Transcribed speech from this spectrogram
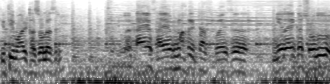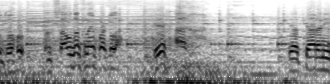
किती माल ठसवलास रे काय साहेब माल टाकवायचं गिरायका शोधत होतो पण सौदाच नाही पटला. ते हत्यार आणि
